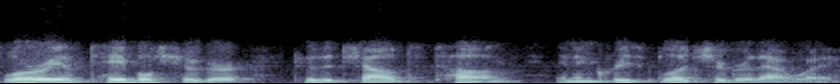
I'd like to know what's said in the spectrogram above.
slurry of table sugar to the child's tongue and increase blood sugar that way.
